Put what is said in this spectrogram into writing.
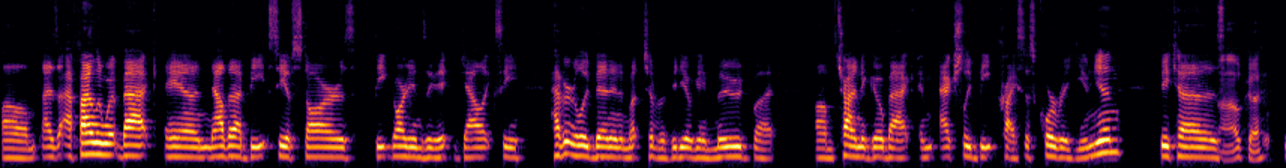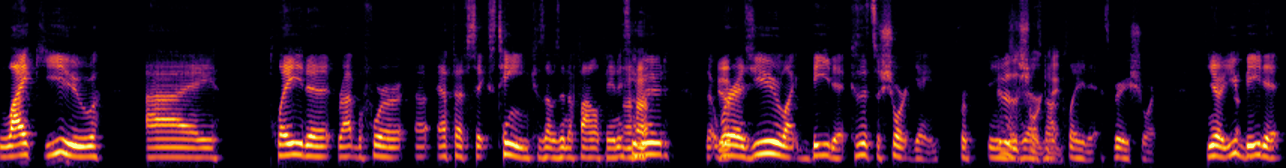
um as i finally went back and now that i beat sea of stars beat guardians of the galaxy haven't really been in much of a video game mood but I'm trying to go back and actually beat crisis core reunion because Uh, okay. like you i played it right before uh, ff16 because i was in a final fantasy Uh-huh. mood but Yep. whereas you like beat it because it's a short game for anyone who has short not played it it's very short you know you beat it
